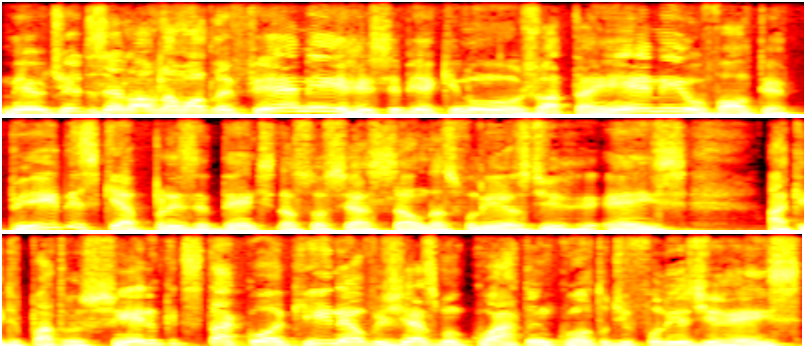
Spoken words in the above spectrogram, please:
Meio-dia 19 na Módulo FM, recebi aqui no JM o Walter Pires, que é presidente da Associação das Folias de Reis aqui de patrocínio, que destacou aqui, né, o 24 encontro de Folias de Reis,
